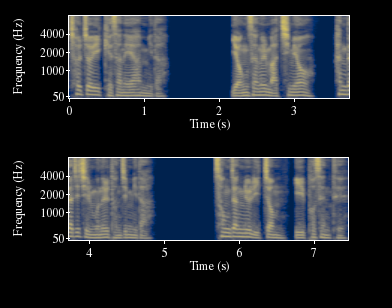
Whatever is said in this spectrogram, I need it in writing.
철저히 계산해야 합니다. 영상을 마치며 한 가지 질문을 던집니다. 성장률 2.1%.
